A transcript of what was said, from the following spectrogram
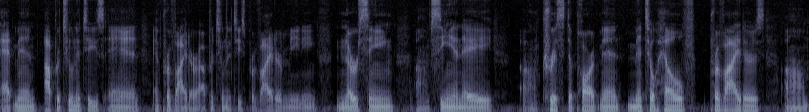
admin opportunities and and provider opportunities. Provider meaning nursing, um, CNA, um, CRIS department, mental health providers, um,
